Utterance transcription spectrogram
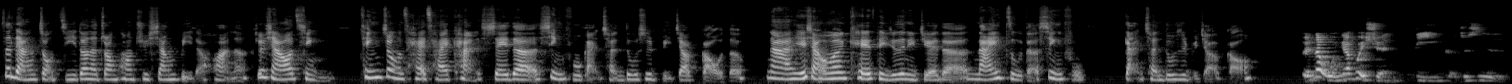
这两种极端的状况去相比的话呢，就想要请听众猜猜看，谁的幸福感程度是比较高的？那也想问问 Kathy，就是你觉得哪一组的幸福感程度是比较高？对，那我应该会选第一个，就是。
